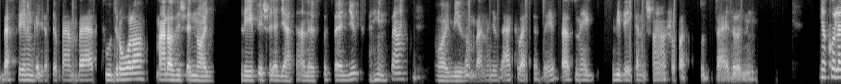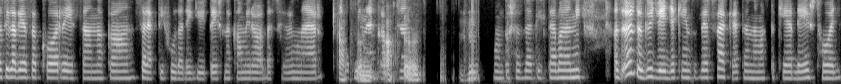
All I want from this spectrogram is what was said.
beszélünk, egyre több ember tud róla. Már az is egy nagy lépés, hogy egyáltalán összeszedjük, szerintem, vagy bízom benne, hogy az elkövetkező évben ez még vidéken is nagyon sokat tud fejlődni. Gyakorlatilag ez akkor része annak a szelektív hulladékgyűjtésnek, amiről beszélünk már abszolút. Abszolút. Uh-huh. Fontos ezzel tisztában lenni. Az ördög ügyvédjeként azért fel kell tennem azt a kérdést, hogy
